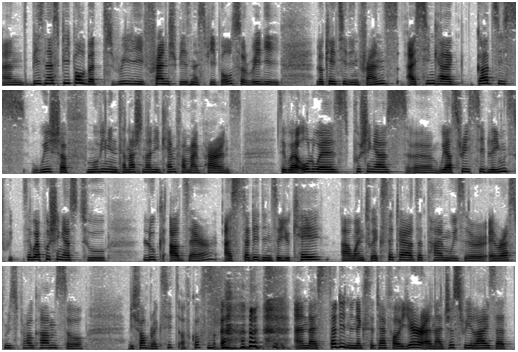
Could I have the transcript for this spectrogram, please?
and business people, but really French business people, so really located in France. I think I got this wish of moving internationally came from my parents. They were always pushing us. Uh, we are three siblings. They were pushing us to look out there. I studied in the UK. I went to Exeter at that time with the Erasmus program, so before Brexit, of course. and I studied in Exeter for a year, and I just realized that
